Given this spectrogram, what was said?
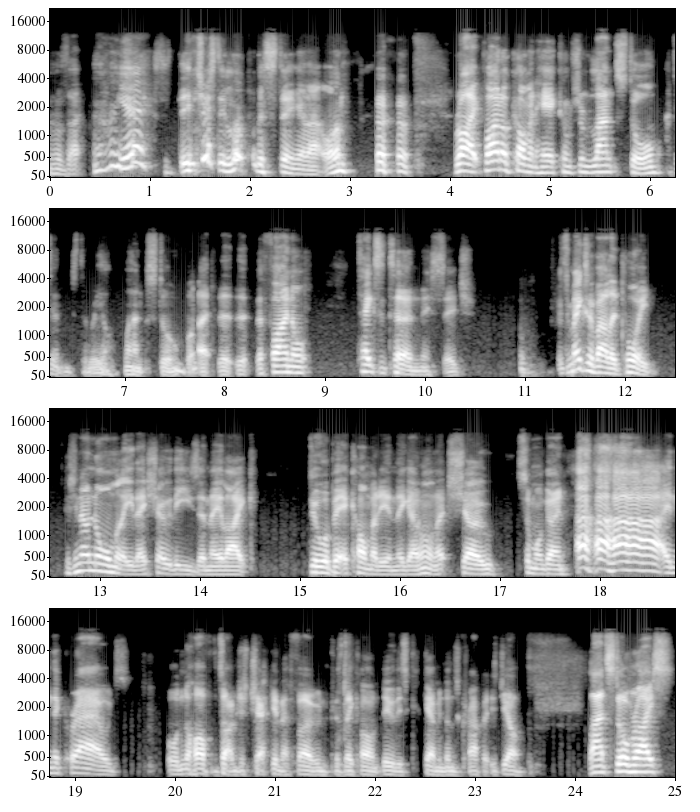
I was like, oh, yeah, interesting look for the sting of that one. right, final comment here comes from Lance Storm. I don't think it's the real Lance Storm, but uh, the, the, the final takes a turn, this Sidge. It makes a valid point. Because, you know, normally they show these and they like do a bit of comedy and they go, oh, let's show someone going, ha ha ha, in the crowds. Or not half the time just checking their phone because they can't do this. Kevin Dunn's crap at his job. Lance Storm writes,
